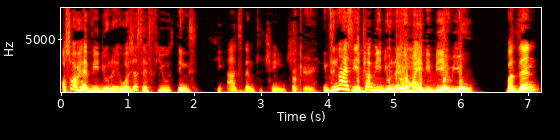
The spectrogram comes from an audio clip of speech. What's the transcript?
I saw her video no. It was just a few things he asked them to change. Okay. It's nice you try video na your my bibi area. But then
